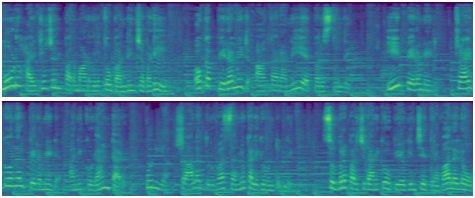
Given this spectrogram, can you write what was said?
మూడు హైడ్రోజన్ పరమాణువులతో బంధించబడి ఒక పిరమిడ్ ఆకారాన్ని ఏర్పరుస్తుంది. ఈ పిరమిడ్ ట్రైగోనల్ పిరమిడ్ అని కూడా అంటారు. అమ్మోనియా చాలా దుర్వాసనను కలిగి ఉంటుంది. శుభ్రపరచడానికి ఉపయోగించే ద్రవాలలో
